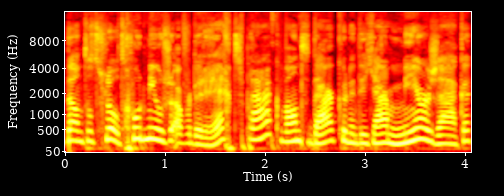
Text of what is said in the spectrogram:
Dan tot slot goed nieuws over de rechtspraak. Want daar kunnen dit jaar meer zaken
